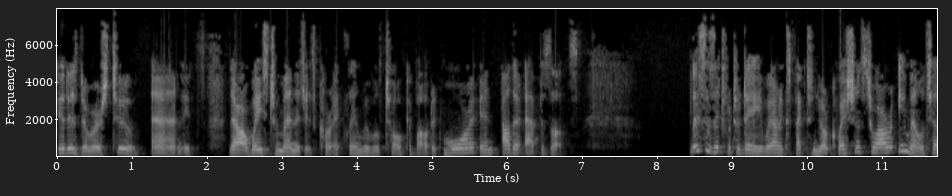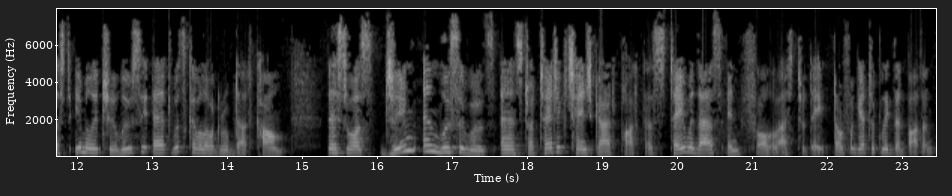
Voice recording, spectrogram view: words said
it is diverse too, and it's there are ways to manage it correctly, and we will talk about it more in other episodes. This is it for today. We are expecting your questions to our email. Just email it to lucy at woodskovalova this was Jim and Lucy Woods and Strategic Change Guide podcast. Stay with us and follow us today. Don't forget to click that button.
